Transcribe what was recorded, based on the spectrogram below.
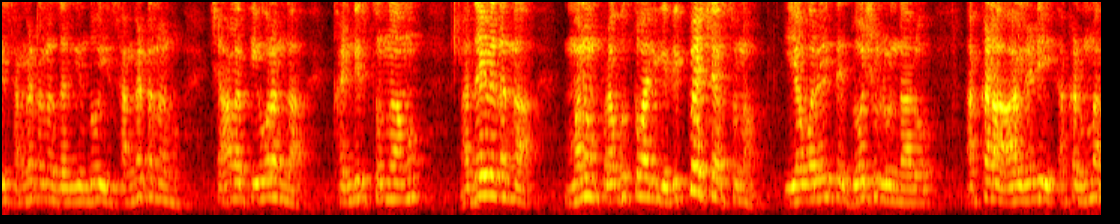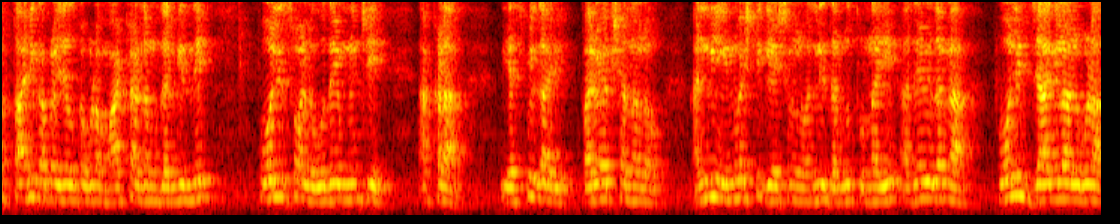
ఈ సంఘటన జరిగిందో ఈ సంఘటనను చాలా తీవ్రంగా ఖండిస్తున్నాము. అదేవిధంగా మనం ప్రభుత్వానికి రిక్వెస్ట్ చేస్తున్నాం. ఎవరైతే దోషులు ఉన్నారో అక్కడ ఆల్రెడీ అక్కడ ఉన్న స్థానిక ప్రజలతో కూడా మాట్లాడడం జరిగింది. పోలీస్ వాళ్ళు ఉదయం నుంచి అక్కడ ఎస్పీ గారి పర్యవేక్షణలో అన్ని ఇన్వెస్టిగేషన్లు అన్నీ జరుగుతున్నాయి. అదేవిధంగా పోలీస్ జాగిలాలు కూడా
